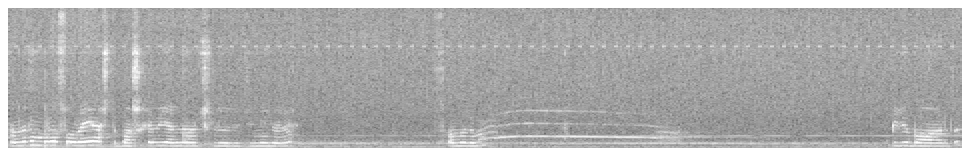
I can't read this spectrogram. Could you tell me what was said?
Sanırım burası orayı açtı. Başka bir yerden açılıyor dediğine göre. Sanırım. Biri bağırdı.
